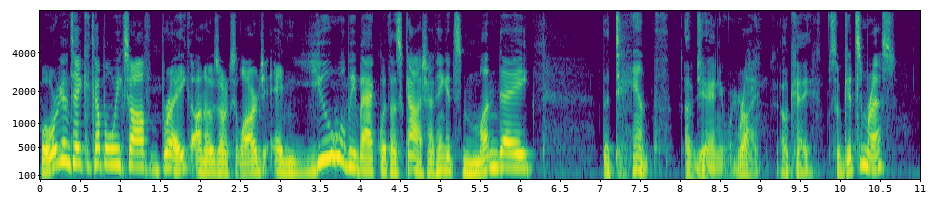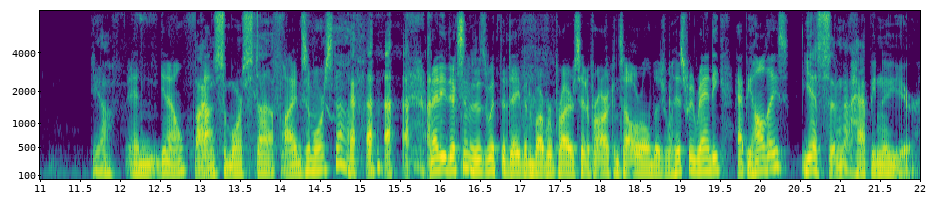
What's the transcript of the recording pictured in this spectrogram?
Well, we're going to take a couple weeks off break on Ozarks at Large, and you will be back with us. Gosh, I think it's Monday, the 10th of January. Right. Okay. So get some rest. Yeah. And, you know, find some more stuff. Find some more stuff. Randy Dixon is with the David and Barbara Pryor Center for Arkansas Oral and Visual History. Randy, happy holidays. Yes, and a happy new year.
